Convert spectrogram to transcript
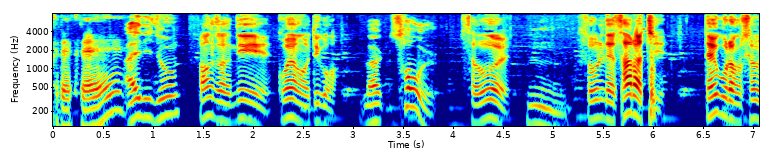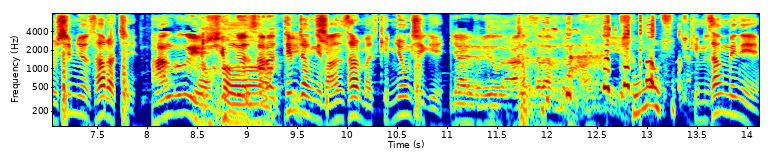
그래 그래. 아이디 좀? 방상 네 고향 어디고 나 서울 서울 음 서울 내 살았지 대구랑 서울 10년 살았지 한국에 어허. 10년 살았지. 팀장님 사람 맞지 김용식이 야, 너 이거 아는 사람들 알지? 김명식. 김상민이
